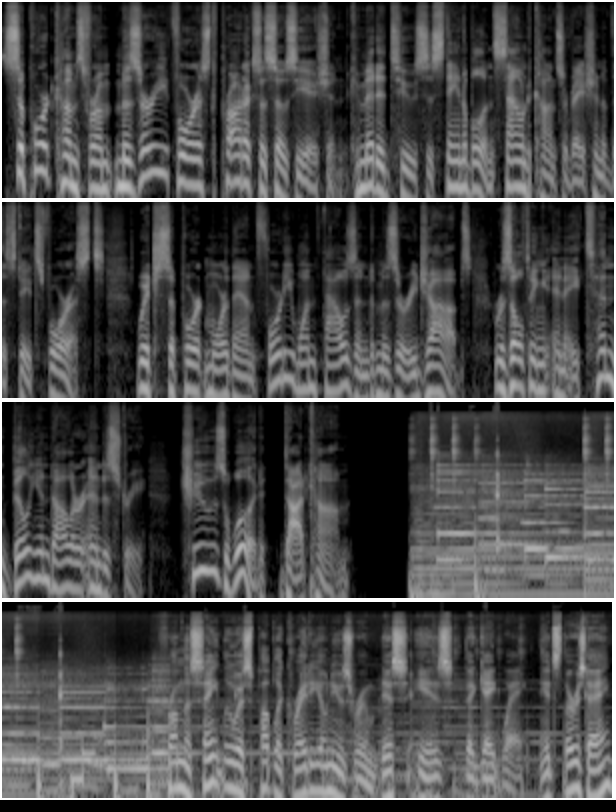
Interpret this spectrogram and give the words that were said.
Support comes from Missouri Forest Products Association, committed to sustainable and sound conservation of the state's forests, which support more than 41,000 Missouri jobs, resulting in a $10 billion industry. ChooseWood.com. From the St. Louis Public Radio Newsroom, this is The Gateway. It's Thursday,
